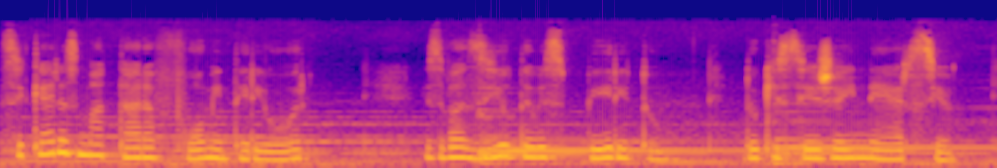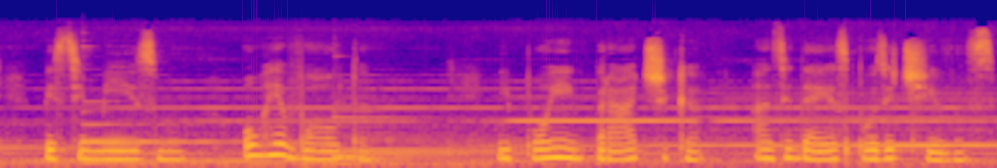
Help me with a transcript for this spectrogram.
Se queres matar a fome interior, esvazia o teu espírito do que seja inércia pessimismo ou revolta e põe em prática as ideias positivas.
